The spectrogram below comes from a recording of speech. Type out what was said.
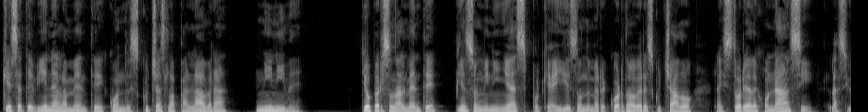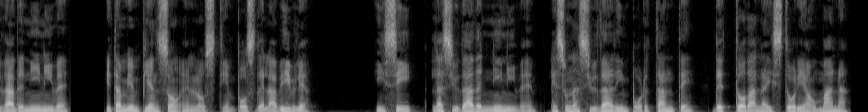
¿qué se te viene a la mente cuando escuchas la palabra Nínive? Yo personalmente pienso en mi niñez, porque ahí es donde me recuerdo haber escuchado la historia de Jonás y la ciudad de Nínive, y también pienso en los tiempos de la Biblia. Y sí, la ciudad de Nínive es una ciudad importante de toda la historia humana,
